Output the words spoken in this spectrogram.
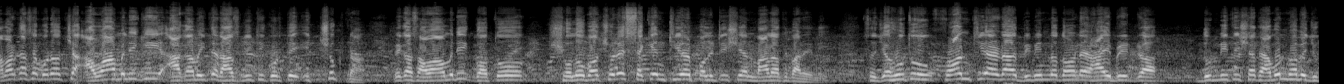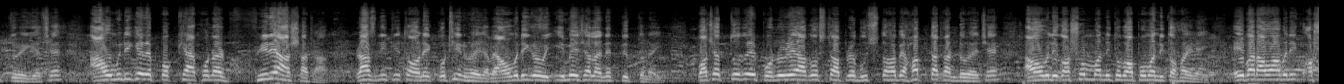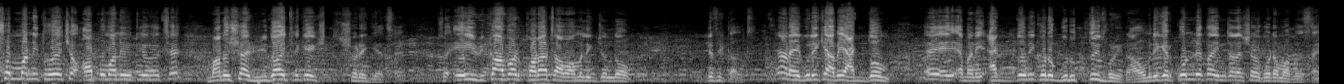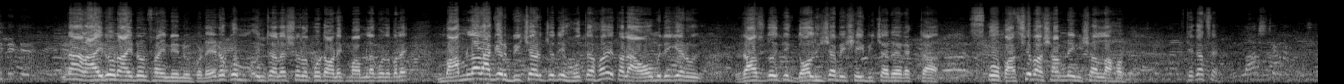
আমার কাছে মনে হচ্ছে আওয়ামী লীগই আগামীতে রাজনীতি করতে ইচ্ছুক না। বিকজ আওয়ামী লীগ গত ষোলো বছরে সেকেন্ড টিয়ার পলিটিশিয়ান বানাতে পারেনি। সো যেহেতু ফ্রন্টিয়াররা বিভিন্ন ধরনের হাইব্রিডরা দুর্নীতির সাথে এমনভাবে যুক্ত হয়ে গেছে, আওয়ামী লীগের পক্ষে এখন আর ফিরে আসাটা রাজনীতিতে অনেক কঠিন হয়ে যাবে। আওয়ামী লীগের ওই ইমেজ আলা নেতৃত্ব নেই। পঁচাত্তরের পনেরোই আগস্ট আপনার বুঝতে হবে হত্যাকাণ্ড হয়েছে। আওয়ামী লীগ অসম্মানিত বা অপমানিত হয় নাই। এবার আওয়ামী লীগ অসম্মানিত হয়েছে, অপমানিত হয়েছে, মানুষের হৃদয় থেকে সরে গিয়েছে। সো এই রিকাভার করাটা আওয়ামী লীগ জন্য ডিফিকাল্ট না না, এগুলিকে আমি একদম মানে একদমই কোনো গুরুত্বই ধরি না। আওয়ামী লীগের কোন নেতা ইন্টারন্যাশনাল কোর্টে মামলা চায়? না I don't I don't find any পারে এরকম ইন্টারন্যাশনাল কোর্টে অনেক মামলা করতে পারে মামলার আগের বিচার যদি হতে হয়, তাহলে আওয়ামী লীগের রাজনৈতিক দল হিসাবে সেই বিচারের একটা স্কোপ আছে বা সামনে ইনশাল্লাহ হবে। ঠিক আছে?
